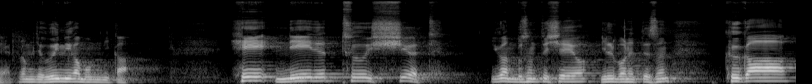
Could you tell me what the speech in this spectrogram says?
예, 그럼 이제 의미가 뭡니까? He need to shoot. 이건 무슨 뜻이에요? 1번의 뜻은 그가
